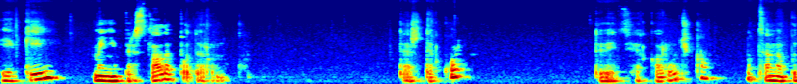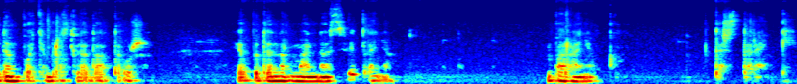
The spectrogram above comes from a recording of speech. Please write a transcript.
який мені прислали подарунок. Теж деколь. Дивіться, яка ручка. Оце ми будемо потім розглядати вже, як буде нормальне освітлення. Баранівка. Теж старенький.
